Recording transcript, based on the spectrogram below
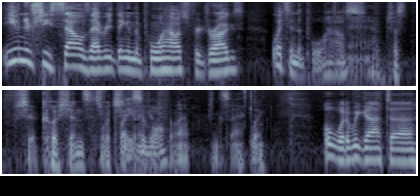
even if she sells everything in the pool house for drugs, what's in the pool house? Yeah, just sh- cushions. What's she gonna replaceable. get for that? Exactly. Oh, what do we got? Uh,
